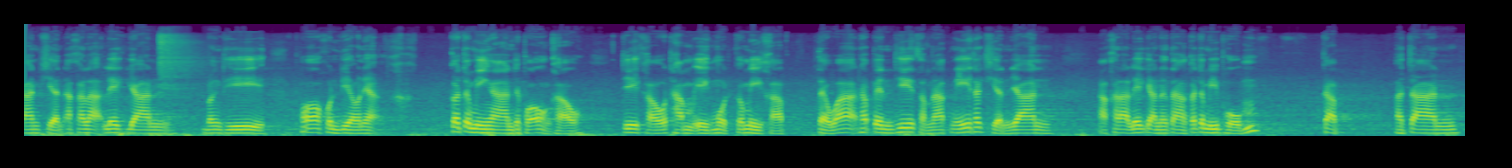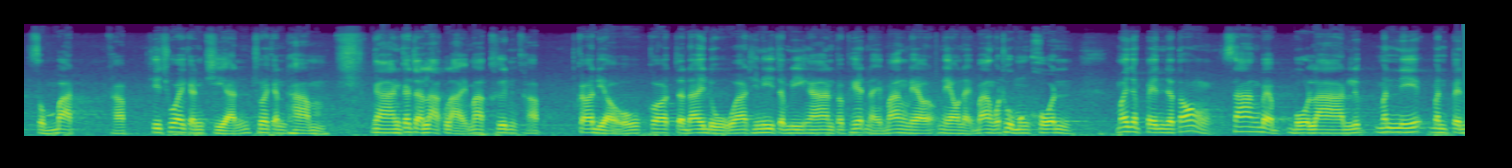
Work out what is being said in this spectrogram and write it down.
การเขียนอักขระเลขยันบางทีพ่อคนเดียวเนี่ยก็จะมีงานเฉพาะของเขา ที่เขาทำเองหมดก็มีครับ แต่ว่าถ้าเป็นที่สำนักนี้ถ้าเขียนยันอักขระเลขยันต่างๆ ก็จะมีผมกับอาจารย์สมบัติครับที่ช่วยกันเขียนช่วยกันทำงานก็จะหลากหลายมากขึ้นครับ ก็เดี๋ยวก็จะได้ดูว่าที่นี่จะมีงานประเภทไหนบ้างแนวแนวไหนบ้างวัตถุมงคล ไม่จำเป็นจะต้องสร้างแบบโบราณหรือมันนี้มันเป็น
